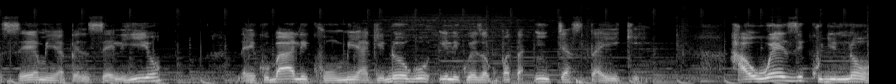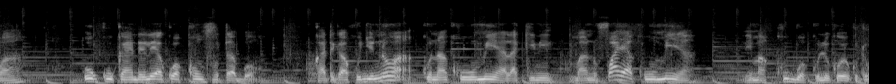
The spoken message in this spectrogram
sehemu ya penseli hiyo na ikubali kuumia kidogo ili kuweza kupata ncha stahiki. Hauwezi kujinoa huku ukaendelea kuwa comfortable. Katika kujinoa kuna kuumia, lakini manufaa ya kuumia ni makubwa kuliko wewe kuto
